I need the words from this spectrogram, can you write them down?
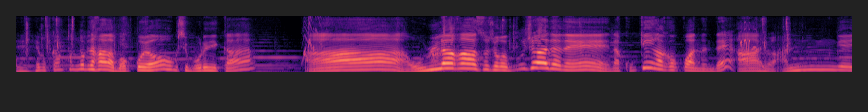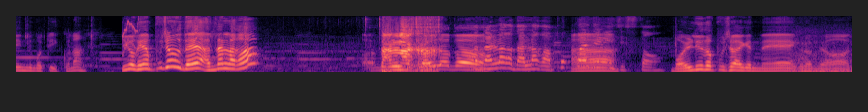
예, 해볼까? 황금색 하나 먹고요 혹시 모르니까 아 올라가서 저걸 부셔야 되네 나 곡괭이 갖고 왔는데 아 이거 안개 있는 것도 있구나 이거 그냥 부셔도 돼? 안 날라가? 날라가. 아, 날라가. 날라가, 날라가. 폭발 아. damage 있어. 멀리서 부셔야겠네 그러면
